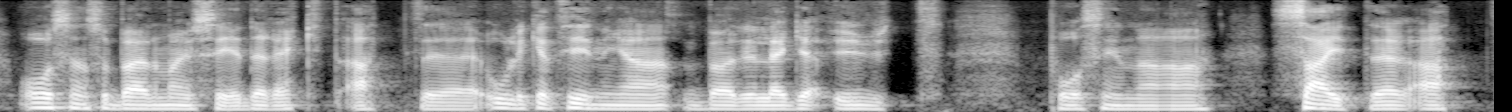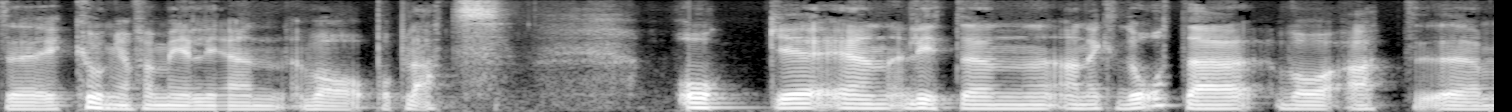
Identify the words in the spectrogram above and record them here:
och sen så började man ju se direkt att eh, olika tidningar började lägga ut på sina sajter att eh, kungafamiljen var på plats. Och eh, en liten anekdot där var att eh,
